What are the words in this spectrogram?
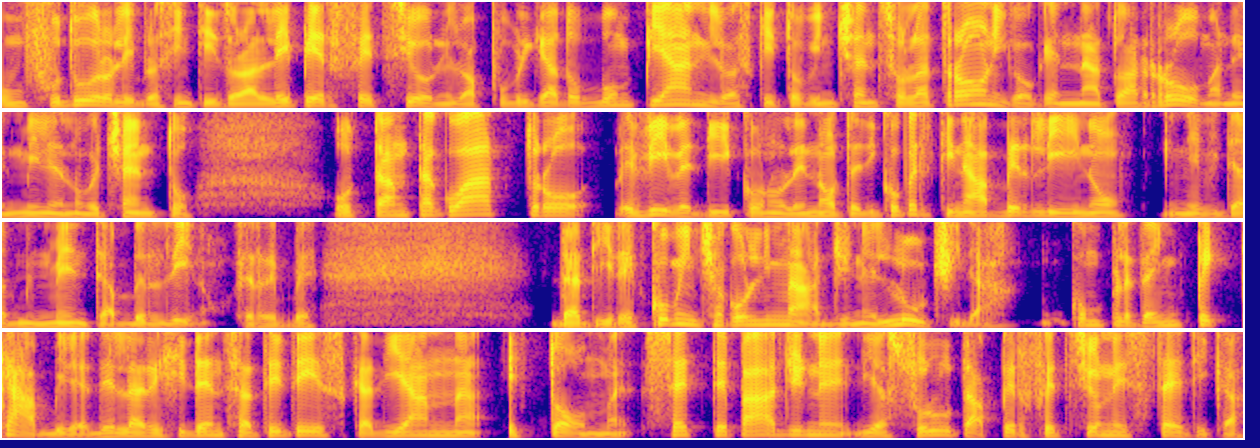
un futuro libro si intitola Le perfezioni, lo ha pubblicato Bonpiani, lo ha scritto Vincenzo Latronico che è nato a Roma nel 1984 e vive, dicono le note di copertina, a Berlino, inevitabilmente a Berlino, verrebbe da dire. Comincia con l'immagine lucida, completa, impeccabile della residenza tedesca di Anna e Tom, sette pagine di assoluta perfezione estetica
